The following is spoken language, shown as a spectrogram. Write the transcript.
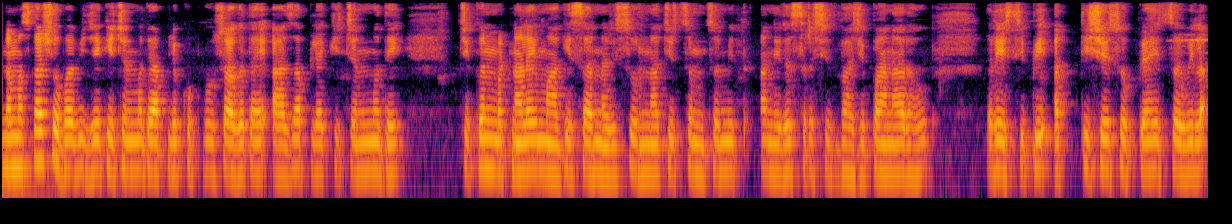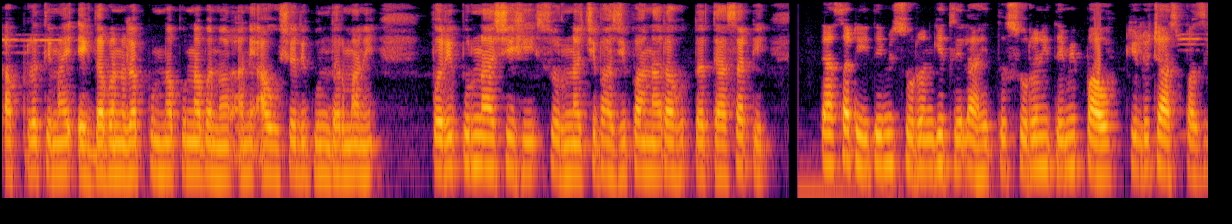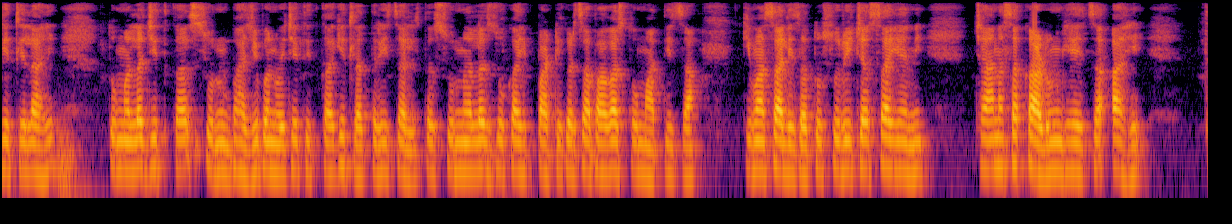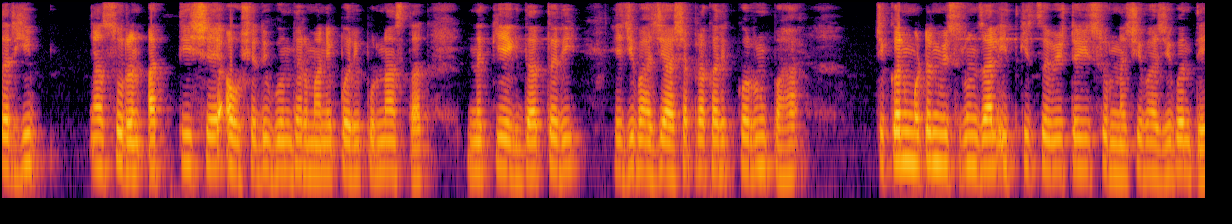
नमस्कार शोभा विजय किचनमध्ये आपले खूप खूप स्वागत आहे. आज आपल्या किचनमध्ये चिकन मटणालाही मागे सारणारी सुरणाची चमचमीत आणि रसरशीत भाजी पाहणार आहोत. रेसिपी अतिशय सोपी आहे चवीला अप्रतिम आहे. एकदा बनवल्या पुन्हा पुन्हा बनवा आणि औषधी गुणधर्माने परिपूर्ण अशी ही सुरणाची भाजी पाहणार आहोत. तर त्यासाठी त्यासाठी इथे मी सुरण घेतलेलं आहे. तर सुरण इथे मी पाव किलोच्या आसपास घेतलेलं आहे. तुम्हाला जितका सुन भाजी बनवायची तितका घेतला तरी चालेल. तर सुरणाला जो काही पाठीकडचा भाग असतो मातीचा किंवा सालीचा तो सुरीच्या साह्याने छान असा काढून घ्यायचा आहे. तर ही सुरण अतिशय औषधी गुणधर्माने परिपूर्ण असतात. नक्की एकदा तरी ह्याची भाजी अशा प्रकारे करून पहा. चिकन मटण विसरून जाल इतकी चविष्ट ही सुरणाची भाजी बनते.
